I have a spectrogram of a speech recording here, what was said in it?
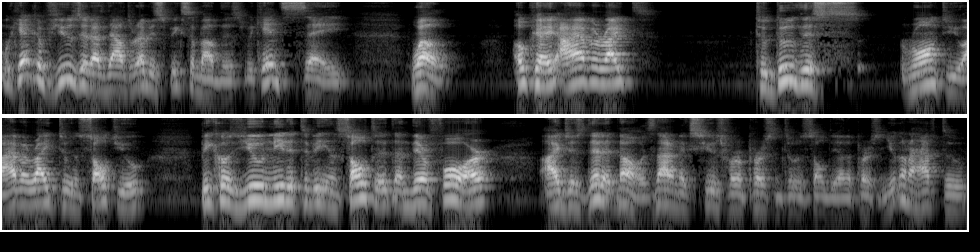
we can't confuse it as the Alter Rebbe speaks about this. We can't say, well, okay, I have a right to do this wrong to you. I have a right to insult you because you needed to be insulted and therefore I just did it. No, it's not an excuse for a person to insult the other person. You're going to have to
